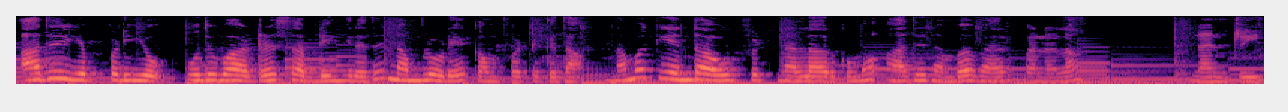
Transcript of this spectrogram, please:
அது எப்படியோ பொதுவாக ட்ரெஸ் அப்படிங்கிறது நம்மளுடைய கம்ஃபர்ட்டுக்கு தான். நமக்கு எந்த அவுட்ஃபிட் நல்லா இருக்குமோ அது நம்ம வேர் பண்ணலாம். நன்றி.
